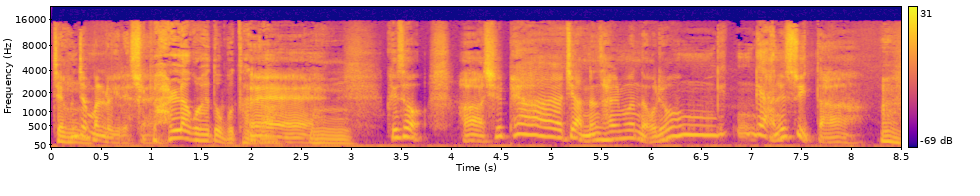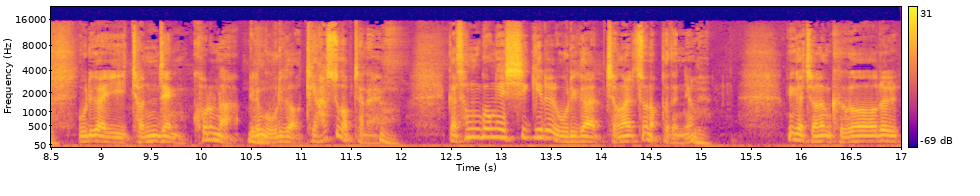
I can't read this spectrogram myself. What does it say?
제 혼잣말로 이랬어요. 하려고 해도 못한다. 네. 음. 그래서 아 실패하지 않는 삶은 어려운 게 아닐 수 있다. 음. 우리가 이 전쟁, 코로나 이런 거 우리가 어떻게 할 수가 없잖아요. 그러니까 성공의 시기를 우리가 정할 수는 없거든요. 그러니까 저는 그거를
